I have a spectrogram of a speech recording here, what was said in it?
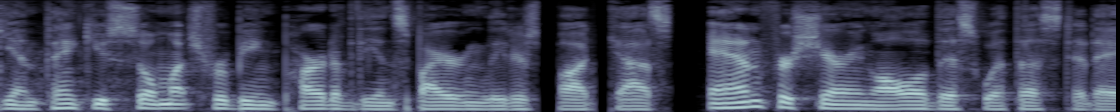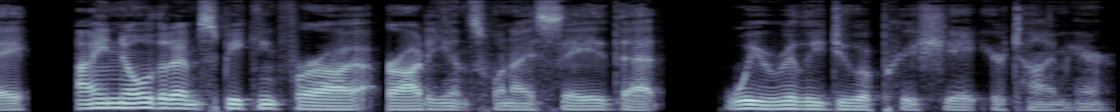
Again, thank you so much for being part of the Inspiring Leaders podcast and for sharing all of this with us today. I know that I'm speaking for our audience when I say that we really do appreciate your time here.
